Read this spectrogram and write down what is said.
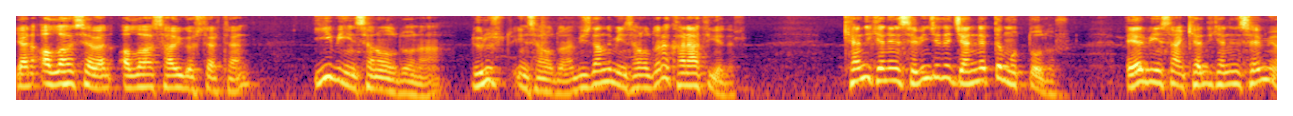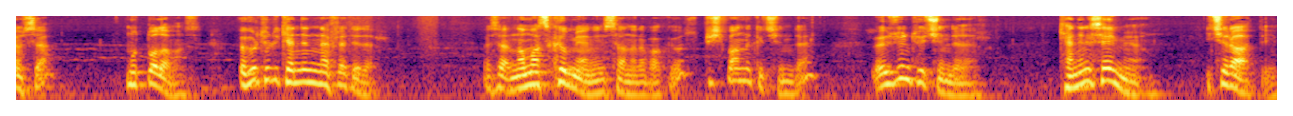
Yani Allah'ı seven, Allah'a saygı gösterten, iyi bir insan olduğuna, dürüst insan olduğuna, vicdanlı bir insan olduğuna kanaati gelir. Kendi kendini sevince de cennette mutlu olur. Eğer bir insan kendi kendini sevmiyorsa mutlu olamaz. Öbür türlü kendini nefret eder. Mesela namaz kılmayan insanlara bakıyoruz. Pişmanlık içinde ve üzüntü içindeler. Kendini sevmiyor. İçi rahat değil.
